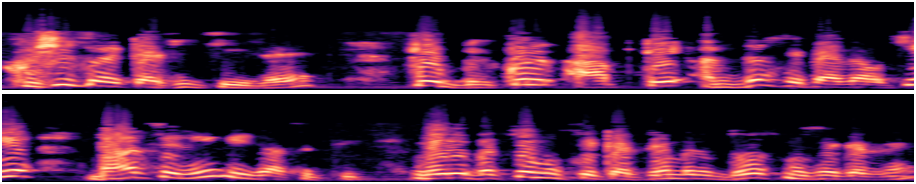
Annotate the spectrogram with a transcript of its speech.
خوشی تو ایک ایسی چیز ہے جو بالکل آپ کے اندر سے پیدا ہوتی ہے، باہر سے نہیں دی جا سکتی۔ میرے بچے مجھ سے کہتے ہیں، میرے دوست مجھ سے کہتے ہیں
